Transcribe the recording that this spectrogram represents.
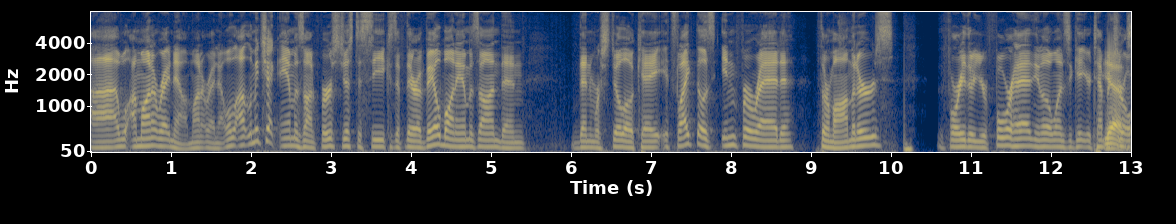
Uh, well, I'm on it right now. I'm on it right now. Well, uh, let me check Amazon first just to see because if they're available on Amazon, then then we're still okay. It's like those infrared thermometers for either your forehead, you know, the ones that get your temperature, Yes,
